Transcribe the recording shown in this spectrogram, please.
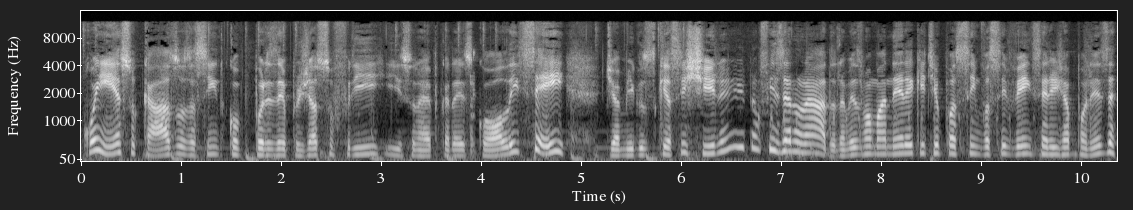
conheço conheço casos assim, como, por exemplo, já sofri isso na época da escola e sei de amigos que assistiram e não fizeram nada. Da mesma maneira que, tipo assim, você vê em série japonesa,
